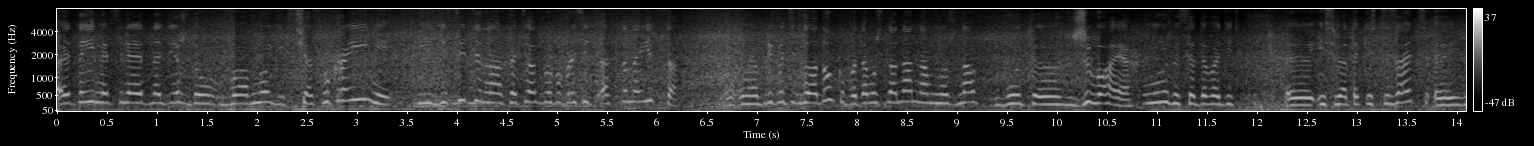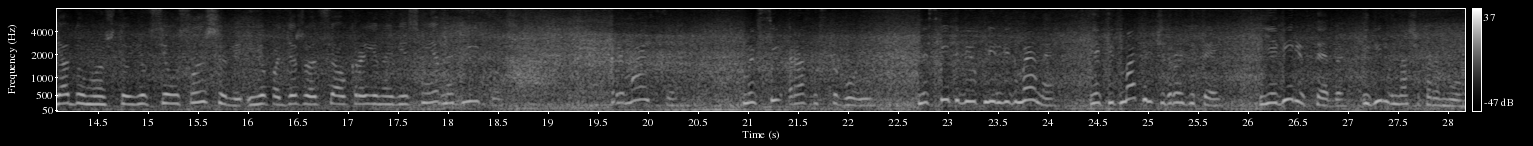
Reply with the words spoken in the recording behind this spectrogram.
Это имя вселяет надежду во многих сейчас в Украине. И действительно хотелось бы попросить остановиться, э, прекратить голодовку, потому что она нам нужна будет э, живая. Не нужно себя доводить э, и себя так истязать. Э, Я думаю, что ее все услышали, ее поддерживает вся Украина и весь мир. Надійко, тримайся, ми всі разом з тобою. Низький тобі уклін від мене, як від матері чотирьох дітей. Я вірю в тебе і вірю в нашу перемогу.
